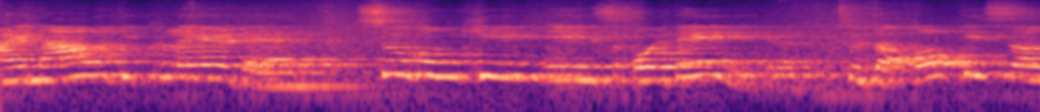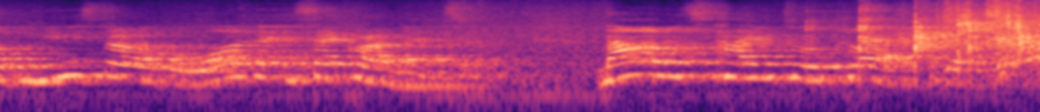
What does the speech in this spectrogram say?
I now declare that Sugong Kim is ordained to the office of Minister of Word and Sacrament. Now it's time to clap. together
